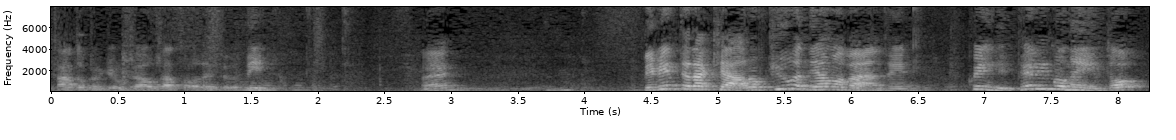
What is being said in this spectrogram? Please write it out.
tanto perché ho già usato la lettera D. Eh? Diventerà chiaro più andiamo avanti. Quindi per il momento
